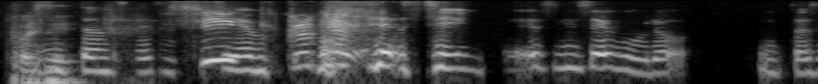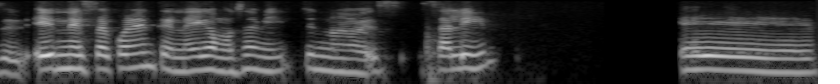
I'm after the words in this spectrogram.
Pues sí. Entonces, sí, siempre, creo que... siempre es inseguro. Entonces, en esta cuarentena, digamos, a mí, una vez salí eh,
